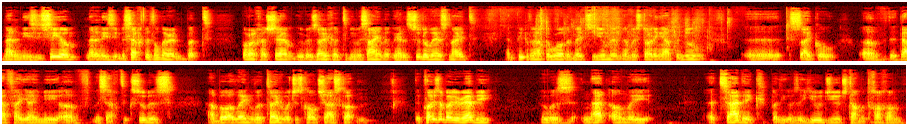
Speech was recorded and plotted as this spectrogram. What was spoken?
Not an easy siyum, not an easy Masechta to learn, but Baruch Hashem, we were Zoicha to be Messiah. We had a Suda last night, and people throughout the world have made siyumim, and we're starting out the new uh, cycle of the Daf Hayomi of Masech Ksubas, Habo Alein Latayva, which is called Shas Cotton. The Kloisenberger Rebbe, who was not only a tzaddik, but he was a huge, huge Talmud Chacham.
